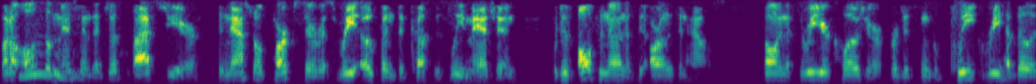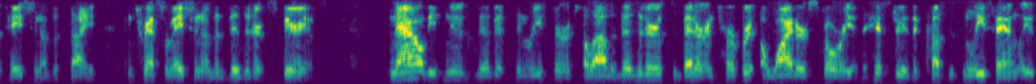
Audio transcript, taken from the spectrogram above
But I'll also Mm. mention that just last year, the National Park Service reopened the Custis Lee Mansion, which is also known as the Arlington House, following a three-year closure for just complete rehabilitation of the site and transformation of the visitor experience. Now, these new exhibits and research allow the visitors to better interpret a wider story of the history of the Custis and Lee families,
